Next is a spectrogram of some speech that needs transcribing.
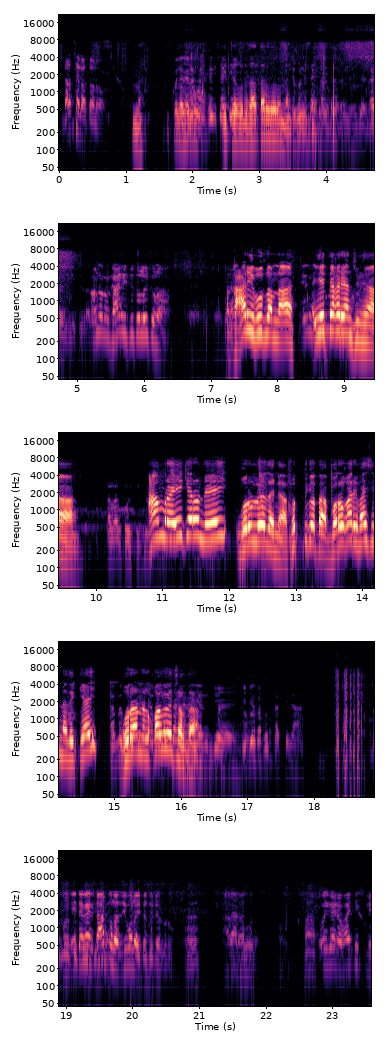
যাচ্ছে না তো না। না এটা করে দাতার করো নাকি? আমরা গাড়ি দিতে লইতো না। গাড়ি বুঝলাম না এই গাড়ি আনছুন না আমরা এই কারণেই গরু লয়ে যাই না সত্যি কথা বড় গাড়ি পাইছি না দেখিয়াই গরু আনলে কবে চলতাম এটা গাড়ি তার তো জীবন এটা দুইটা করো ওই গাড়িটা ভাই তিসলে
